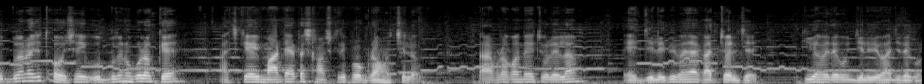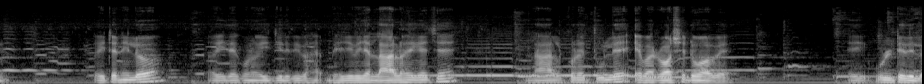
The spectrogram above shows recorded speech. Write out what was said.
উদ্বোধন হয়েছে তো, সেই উদ্বোধন উপলক্ষে আজকে এই মাঠে একটা সাংস্কৃতিক প্রোগ্রাম হচ্ছিল। তারপর ওখান থেকে চলে এলাম, এই জিলিপি ভাজার কাজ চলছে। কীভাবে দেখুন জিলিপি ভাজি দেখুন। এইটা নিল ওই দেখুন ওই জিলিপি ভেজে ভেজে লাল হয়ে গেছে। লাল করে তুলে এবার রসে ডোবাবে। এই উল্টে দিল।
